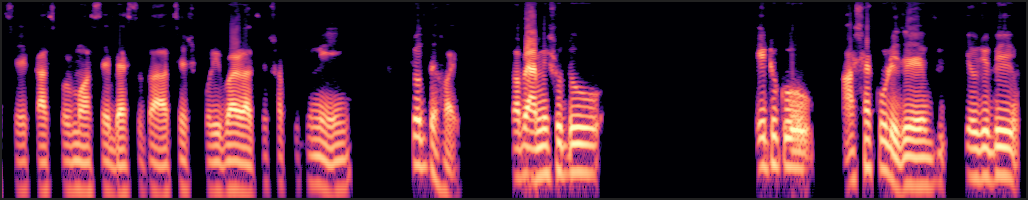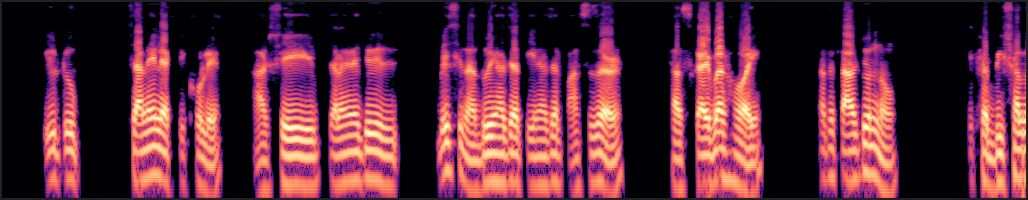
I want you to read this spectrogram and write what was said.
আছে, কাজকর্ম আছে, ব্যস্ততা আছে, পরিবার আছে, সবকিছু নিয়েই চলতে হয়। তবে আমি শুধু এটুকু আশা করি যে কেউ যদি ইউটিউব চ্যানেল একটি খোলে আর সেই চ্যানেলে যদি বেশি না ২,০০০, ৩,০০০, ৫,০০০ সাবস্ক্রাইবার হয়, তাতে তার জন্য একটা বিশাল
